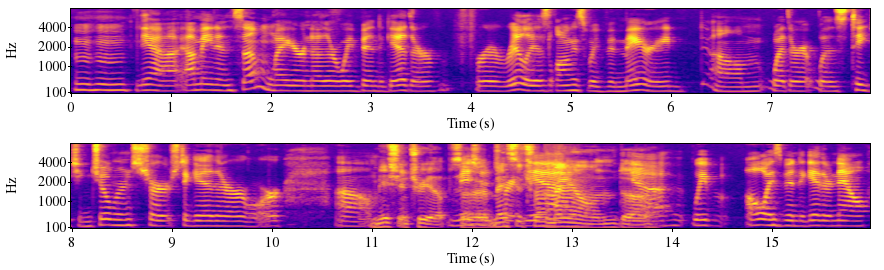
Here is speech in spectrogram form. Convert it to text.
Mm-hmm. Yeah, I mean, in some way or another, we've been together for really as long as we've been married. Um, whether it was teaching children's church together or um, mission trips, mission tri- message yeah, from the mound. Uh, yeah, we've always been together. Now,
